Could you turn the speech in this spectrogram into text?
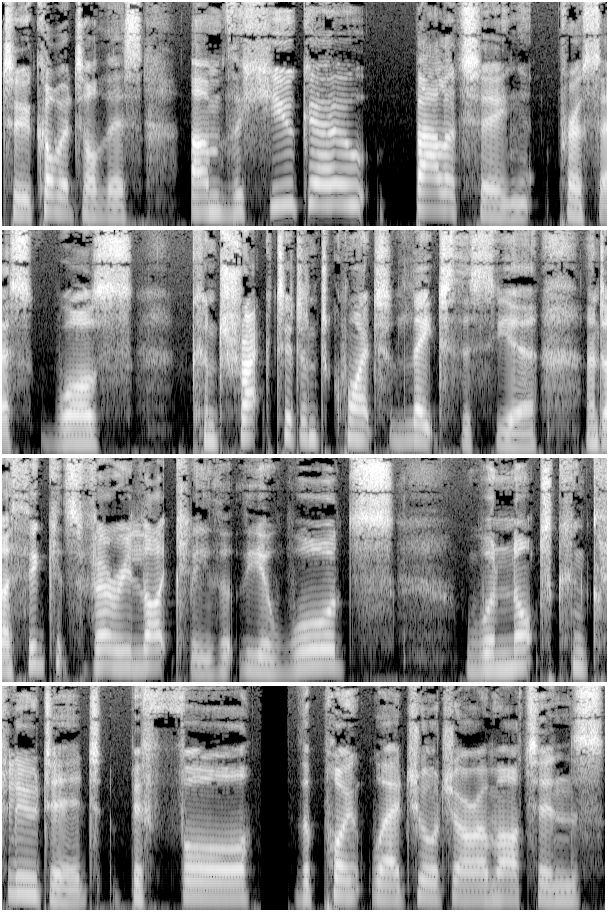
to comment on this. Um, the Hugo balloting process was contracted and quite late this year, and I think it's very likely that the awards were not concluded before the point where George R. R. Martin's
